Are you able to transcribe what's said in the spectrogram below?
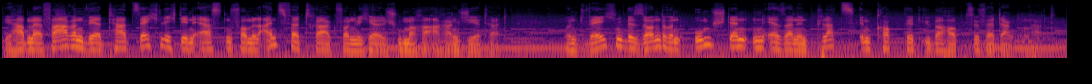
Wir haben erfahren, wer tatsächlich den ersten Formel-1-Vertrag von Michael Schumacher arrangiert hat und welchen besonderen Umständen er seinen Platz im Cockpit überhaupt zu verdanken hat.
